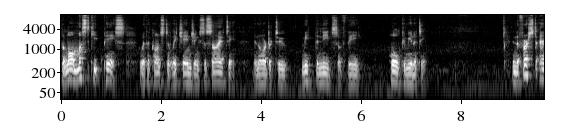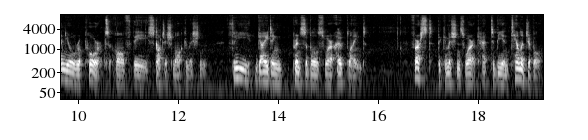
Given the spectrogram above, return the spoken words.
The law must keep pace with a constantly changing society in order to meet the needs of the whole community. In the first annual report of the Scottish Law Commission, three guiding principles were outlined. First, the Commission's work had to be intelligible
